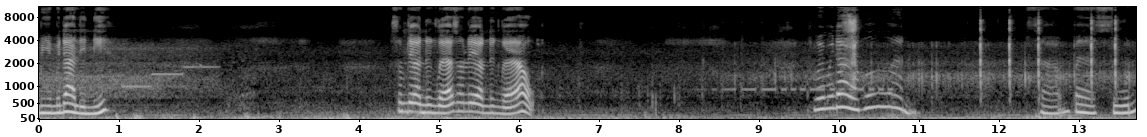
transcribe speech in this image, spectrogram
มีไม่ได้เลยนี้สำเร็จอันหนึ่งแล้วสำเร็จอันหนึ่งแล้ว ทำ ไมไม่ได้ละเพื่อนสามแปดศูนย์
